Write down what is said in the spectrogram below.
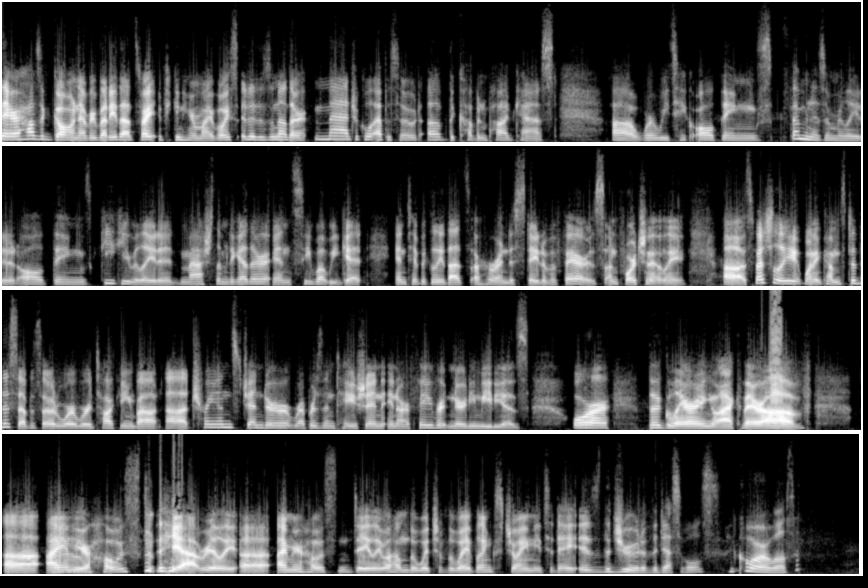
there, how's it going, everybody? That's right, if you can hear my voice, it is another magical episode of the Coven Podcast, uh, where we take all things feminism related, all things geeky related, mash them together, and see what we get. And typically, that's a horrendous state of affairs, unfortunately. Uh, especially when it comes to this episode, where we're talking about uh, transgender representation in our favorite nerdy medias, or the glaring lack thereof. Uh, I am your host. yeah, really. Uh, I'm your host, Daily Wilhelm, the Witch of the Wavelengths. Joining me today is the Druid of the Decibels. Cora Wilson.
